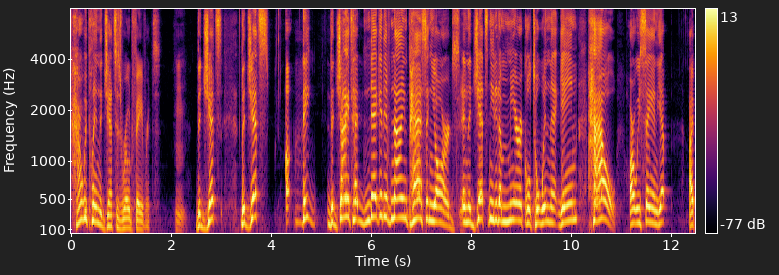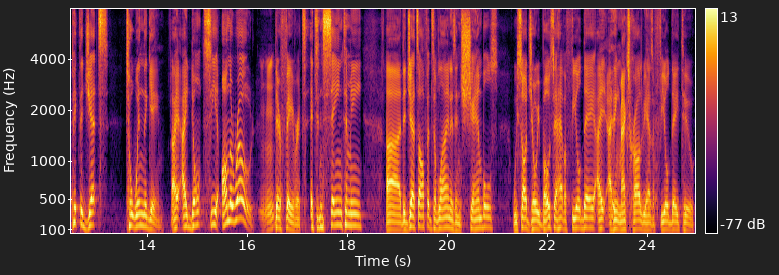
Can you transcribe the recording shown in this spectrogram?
how are we playing the Jets as road favorites? Hmm. The Jets, the Jets, uh, they the Giants had negative nine passing yards, and the Jets needed a miracle to win that game. How are we saying? Yep, I picked the Jets to win the game. I, I don't see it on the road. Mhm. They're favorites. It's insane to me. Uh, the Jets' offensive line is in shambles. We saw Joey Bosa have a field day. I, I think Maxx Crosby has a field day too.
